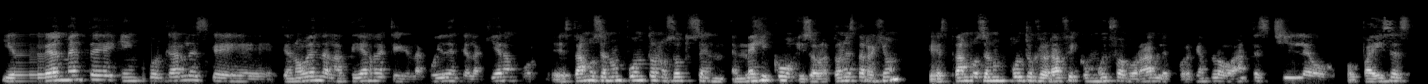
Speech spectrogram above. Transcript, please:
y realmente inculcarles que, que, no vendan la tierra, que la cuiden, que la quieran, porque estamos en un punto nosotros en, en México y sobre todo en esta región que estamos en un punto geográfico muy favorable. Por ejemplo, antes Chile o, o países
